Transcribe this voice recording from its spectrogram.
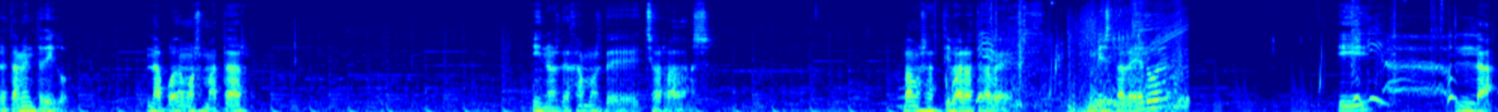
Pero también te digo, la podemos matar. Y nos dejamos de chorradas. Vamos a activar otra vez vista de héroe. Y la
